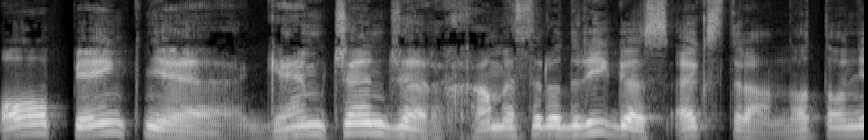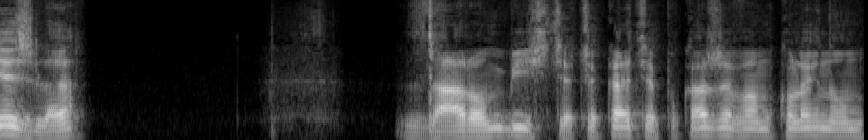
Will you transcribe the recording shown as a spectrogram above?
O, pięknie. Game changer. James Rodriguez ekstra. No to nieźle. Zarąbiście. Czekajcie, pokażę wam kolejną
